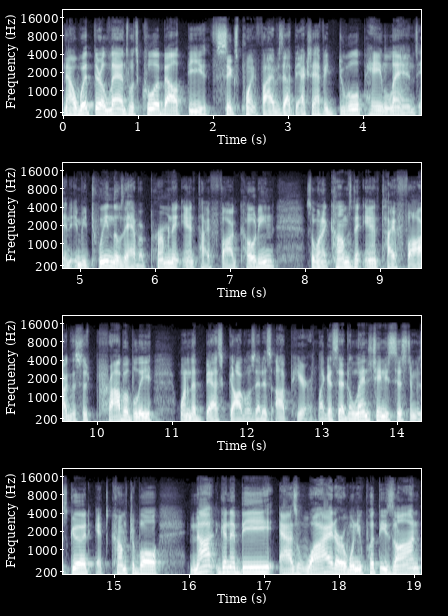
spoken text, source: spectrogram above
Now with their lens, what's cool about the 6.5 is that they actually have a dual pane lens and in between those they have a permanent anti-fog coating. So when it comes to anti-fog, this is probably one of the best goggles that is up here. Like I said, the lens changing system is good, it's comfortable, not gonna be as wide or when you put these on,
